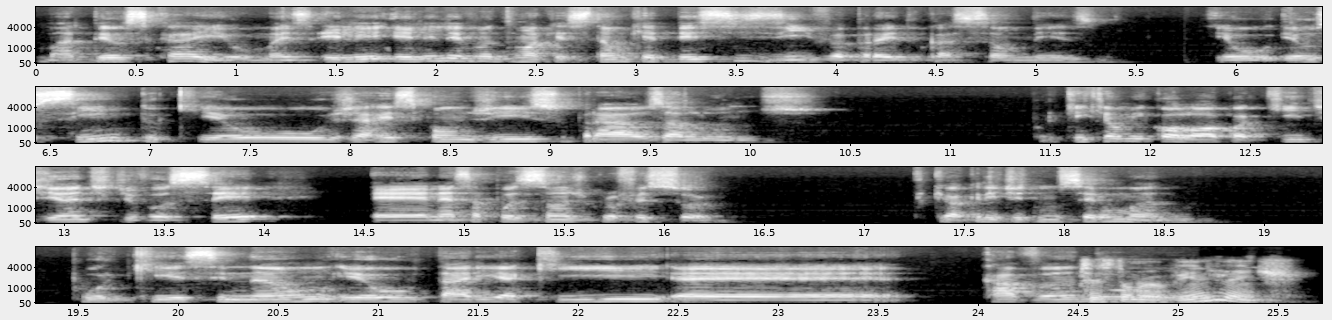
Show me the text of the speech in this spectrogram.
Mateus caiu, mas ele, ele levanta uma questão que é decisiva para a educação mesmo. Eu, eu sinto que eu já respondi isso para os alunos. Por que, que eu me coloco aqui diante de você é, nessa posição de professor? porque eu acredito no ser humano. Porque senão eu estaria aqui é, cavando. Vocês estão me ouvindo, gente?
